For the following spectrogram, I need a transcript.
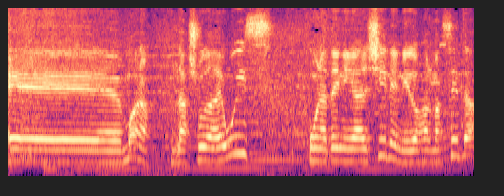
Eh, bueno, la ayuda de Whis una técnica del Shiren y dos Almaceta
